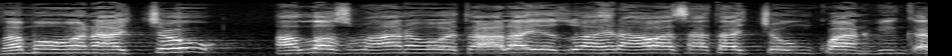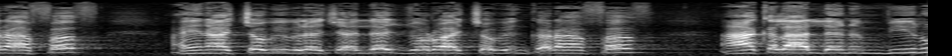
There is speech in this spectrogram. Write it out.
በመሆናቸው አላህ ስብሓናሁ ወተላ የዛሂር ሐዋሳታቸው እንኳን ቢንቀራፈፍ አይናቸው ቢብለጨለጭ ጆሮአቸው ቢንቀራፈፍ አቅላለንም ቢሉ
